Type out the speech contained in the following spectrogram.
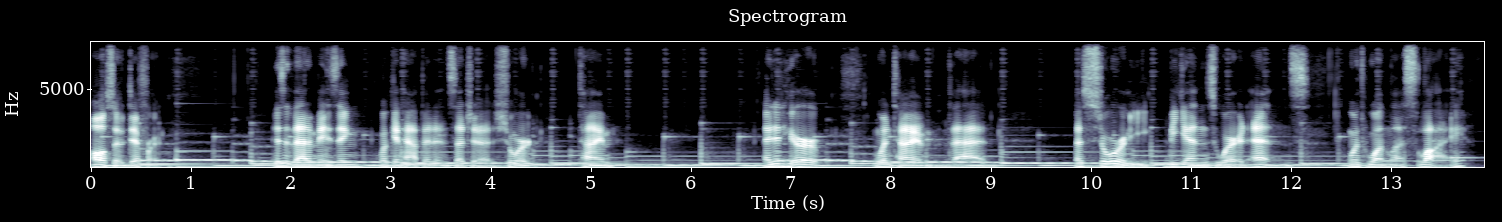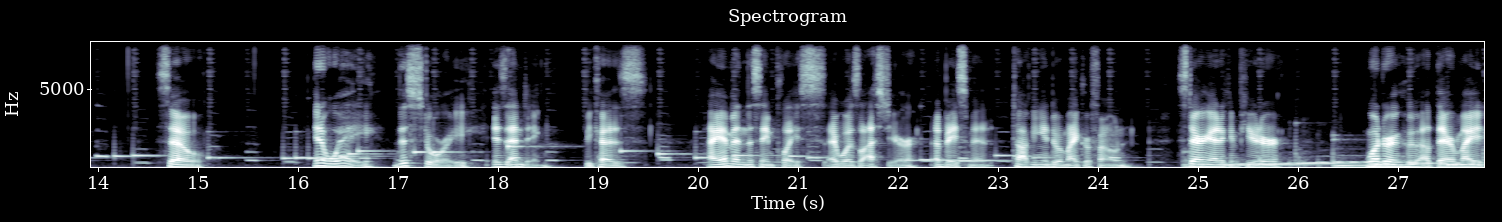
also different. Isn't that amazing what can happen in such a short time? I did hear one time that a story begins where it ends, with one less lie. So, in a way, this story is ending because I am in the same place I was last year a basement, talking into a microphone, staring at a computer, wondering who out there might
